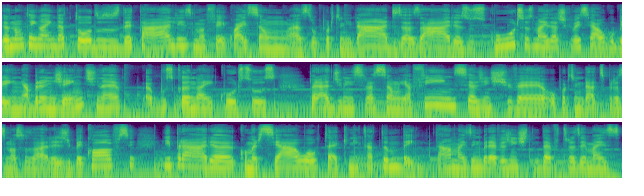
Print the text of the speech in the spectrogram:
Eu não tenho ainda todos os detalhes, Mafê, quais são as oportunidades, as áreas, os cursos, mas acho que vai ser algo bem abrangente, né? Buscando aí cursos para administração e afins, se a gente tiver oportunidades para as nossas áreas de back-office e para a área comercial ou técnica também, tá? Mas em breve a gente deve trazer mais,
